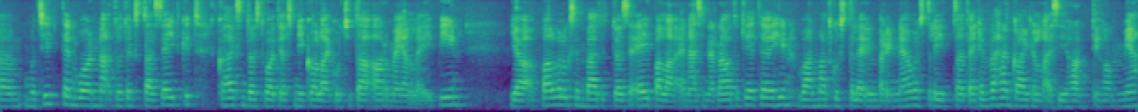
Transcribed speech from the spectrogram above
Ähm, Mutta sitten vuonna 1970 18-vuotias Nikolai kutsutaan armeijan leipiin. Ja palveluksen päätyttyä se ei palaa enää sinne rautatietöihin, vaan matkustelee ympäri Neuvostoliittoa tehdä vähän kaikenlaisia hanttihommia.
